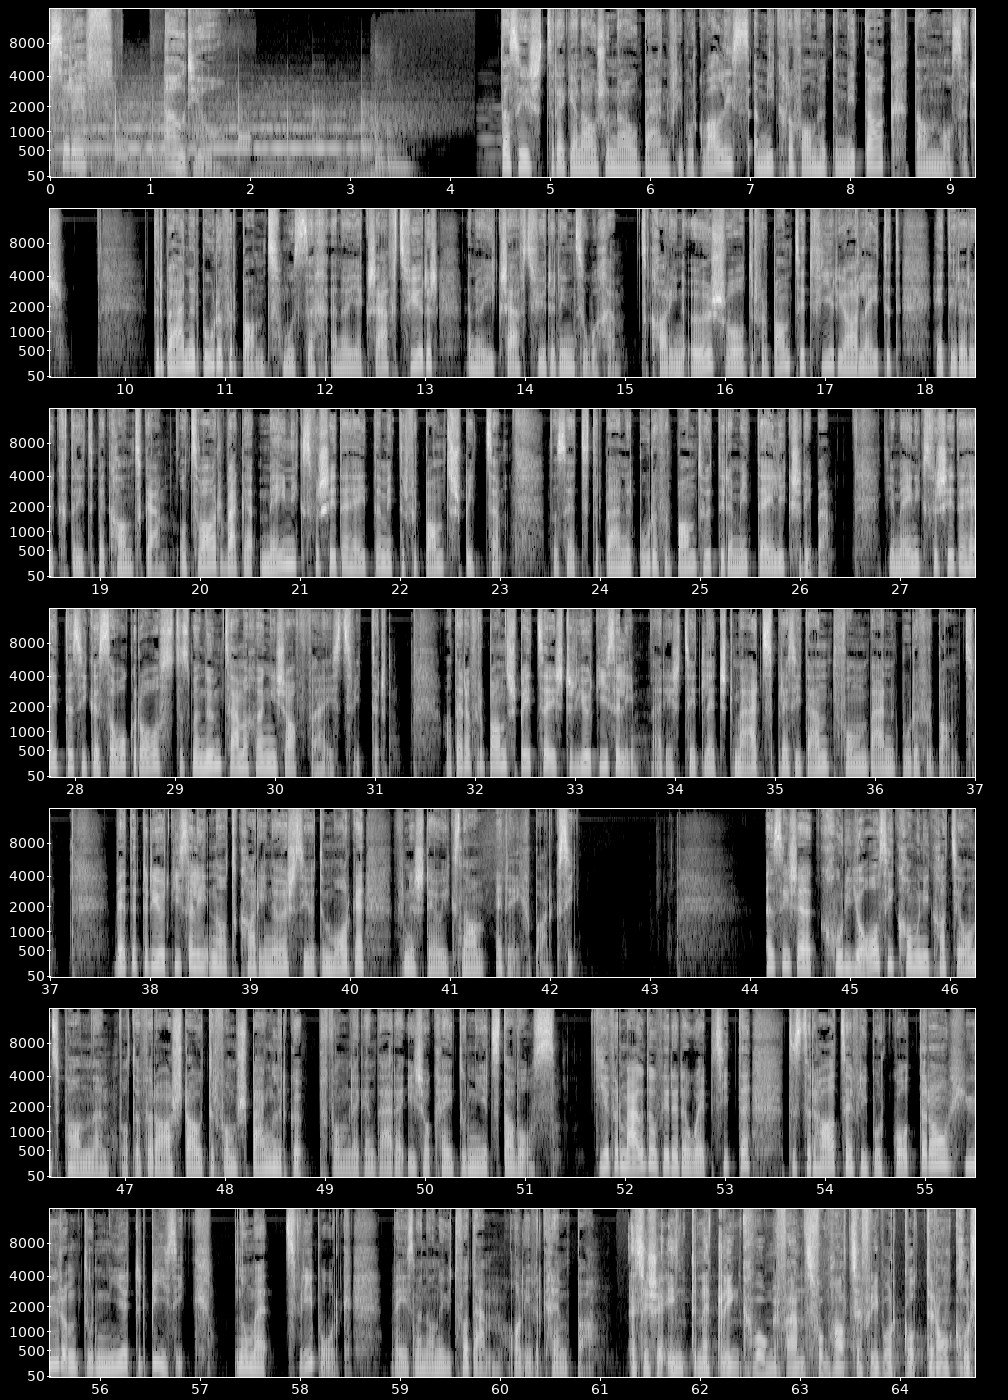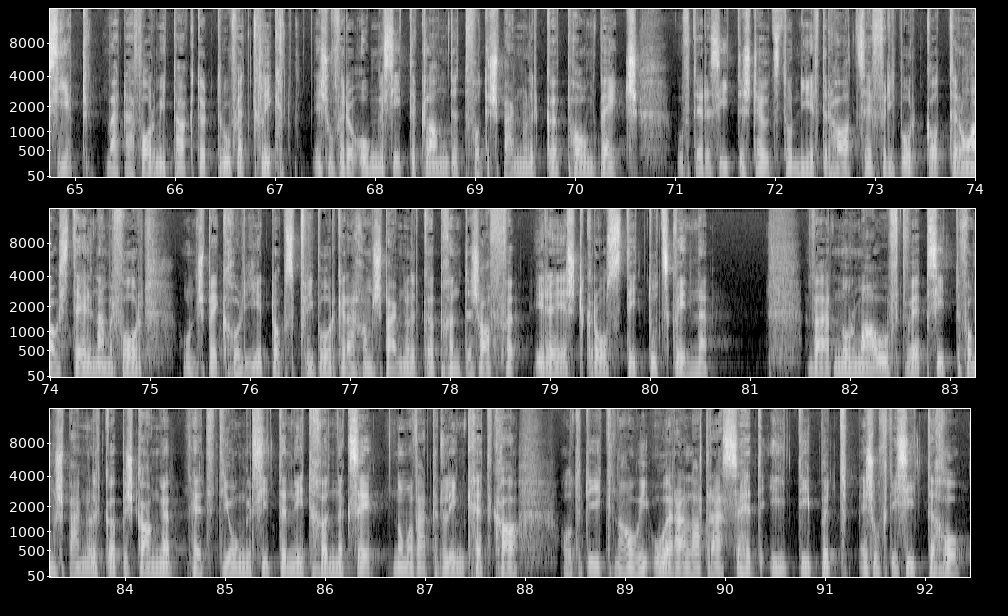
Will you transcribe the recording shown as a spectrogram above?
SRF Audio. Das ist das Regionaljournal Bern-Fribourg-Wallis. Am Mikrofon heute Mittag Dan Moser. Der Berner Bauernverband muss sich einen neuen Geschäftsführer, eine neue Geschäftsführerin suchen. Die Karin Oesch, die der Verband seit vier Jahren leitet, hat ihren Rücktritt bekannt gegeben. Und zwar wegen Meinungsverschiedenheiten mit der Verbandsspitze. Das hat der Berner Bauernverband heute in einer Mitteilung geschrieben. Die Meinungsverschiedenheiten sind so gross, dass man nicht mehr zusammen arbeiten können, heisst es weiter. An dieser Verbandsspitze ist der Jürg Giseli. Er ist seit letztem März Präsident vom Berner Bauernverband. Weder der Jürg Giseli noch die Karin Oesch sind heute Morgen für eine Stellungnahme erreichbar gewesen. Es ist eine kuriose Kommunikationspanne von den Veranstalter vom Spengler Cup, vom legendären Eishockey-Turnier zu Davos. Die vermelden auf ihrer Webseite, dass der HC Fribourg-Gotteron heuer am Turnier dabei sei. Nur zu Fribourg weiss man noch nichts von dem, Oliver Kempa. Es ist ein Internetlink, der unter Fans vom HC Fribourg-Gotteron kursiert. Wer den Vormittag dort drauf hat geklickt, ist auf einer Unterseite gelandet von der Spengler Cup Homepage. Auf dieser Seite stellt das Turnier der HC Fribourg-Gotteron als Teilnehmer vor und spekuliert, ob es die auch am Spengler Cup schaffen könnten, ihren ersten grossen Titel zu gewinnen. Wer normal auf die Webseite vom Spengler ist gegangen, hat die Unterseite nicht sehen Nur wer den Link hatte oder die genaue URL-Adresse hat eingetippt, ist auf die Seite gekommen.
